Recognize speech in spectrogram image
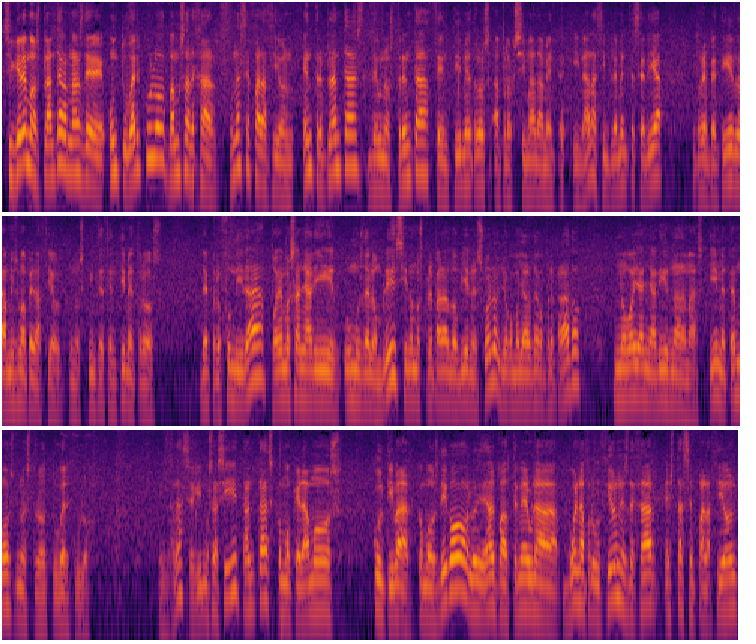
Si queremos plantar más de un tubérculo, vamos a dejar una separación entre plantas de unos 30 centímetros aproximadamente. Y nada, simplemente sería repetir la misma operación, unos 15 centímetros de profundidad, podemos añadir humus de lombriz si no hemos preparado bien el suelo, yo como ya lo tengo preparado, no voy a añadir nada más, y metemos nuestro tubérculo. Y nada, seguimos así, tantas como queramos cultivar. Como os digo, lo ideal para obtener una buena producción es dejar esta separación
